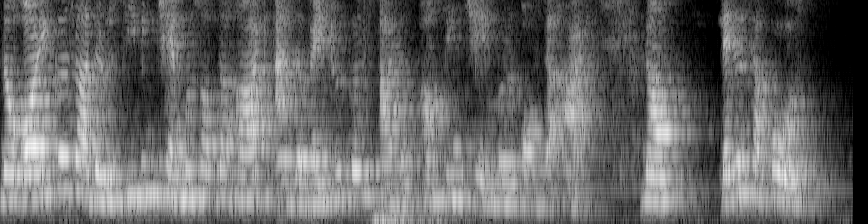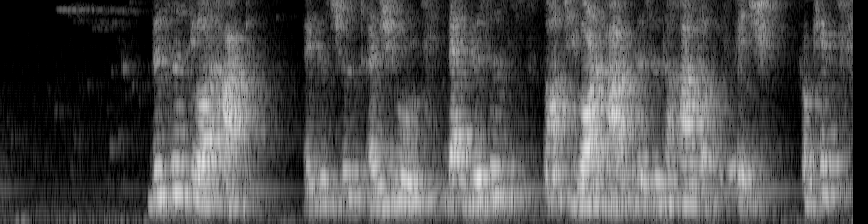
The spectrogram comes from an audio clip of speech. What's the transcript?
Now auricles are the receiving chambers of the heart and the ventricles are the pumping chamber of the heart. Now let us suppose this is your heart. Let us just assume that this is not your heart, this is the heart of a fish. Okay.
